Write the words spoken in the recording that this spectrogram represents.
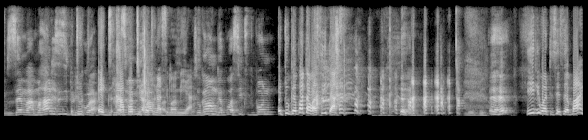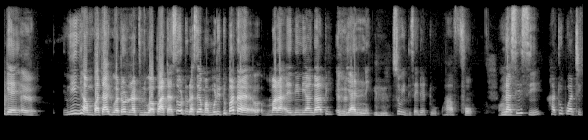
mkasema mahali sisi tulikuwa. ex- tunasimamia hapo tuko hapa. tunasimamia. So kama mngekuwa sixth born, E, tungepata wasita Maybe. ehe, ili watusesemange eh, nyinyi hampatagi watoto na tuliwapata. So tunasema mlitupata eh, mara eh, nini ya ngapi? Ya nne. So we decided to have four. Na sisi hatukuwa ati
